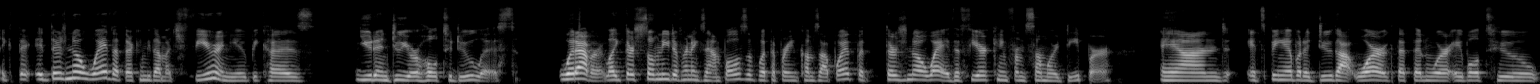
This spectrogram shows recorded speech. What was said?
Like, there, it, there's no way that there can be that much fear in you because you didn't do your whole to do list. Whatever. Like, there's so many different examples of what the brain comes up with, but there's no way. The fear came from somewhere deeper. And it's being able to do that work that then we're able to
